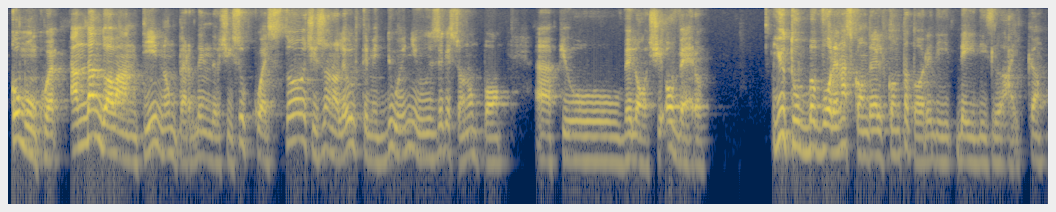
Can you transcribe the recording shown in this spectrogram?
Comunque, andando avanti, non perdendoci su questo, ci sono le ultime due news che sono un po' uh, più veloci, ovvero YouTube vuole nascondere il contatore di, dei dislike.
